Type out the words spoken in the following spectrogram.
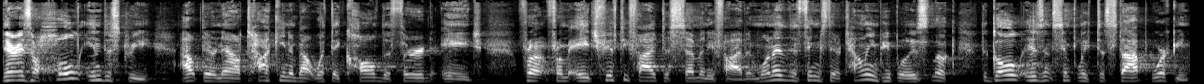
There is a whole industry out there now talking about what they call the third age, from, from age 55 to 75. And one of the things they're telling people is look, the goal isn't simply to stop working.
